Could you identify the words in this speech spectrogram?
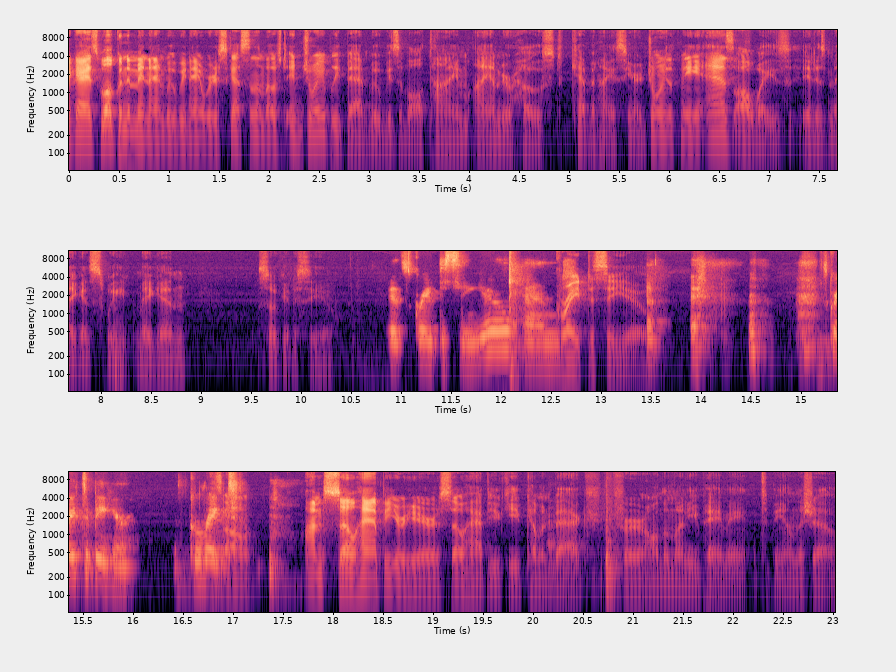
Hi, guys. Welcome to Midnight Movie Night. We're discussing the most enjoyably bad movies of all time. I am your host, Kevin Heiss here. Joined with me, as always, it is Megan Sweet. Megan, so good to see you. It's great to see you, and Great to see you. Uh, it's great to be here. Great. So, I'm so happy you're here. So happy you keep coming back for all the money you pay me to be on the show.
